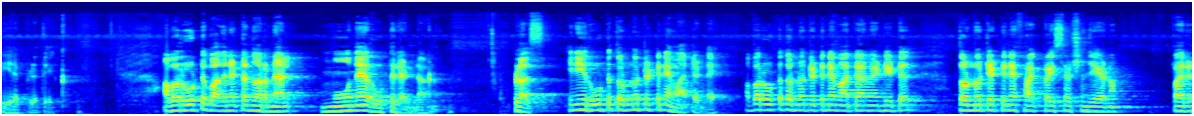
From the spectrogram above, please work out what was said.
തീരപ്പോഴത്തേക്ക്. അപ്പോൾ റൂട്ട് പതിനെട്ടെന്ന് പറഞ്ഞാൽ മൂന്ന് റൂട്ട് രണ്ടാണ്. പ്ലസ് ഇനി റൂട്ട് തൊണ്ണൂറ്റെട്ടിനെ മാറ്റണ്ടേ? അപ്പോൾ റൂട്ട് തൊണ്ണൂറ്റെട്ടിനെ മാറ്റാൻ വേണ്ടിയിട്ട് തൊണ്ണൂറ്റെട്ടിനെ ഫാക്ടറൈസേഷൻ ചെയ്യണം. പര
